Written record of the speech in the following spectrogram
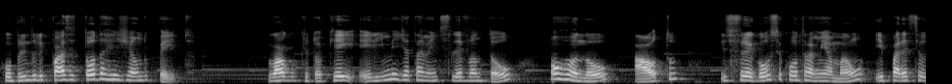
cobrindo-lhe quase toda a região do peito. Logo que toquei, ele imediatamente se levantou, ronronou, alto, esfregou-se contra minha mão e pareceu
